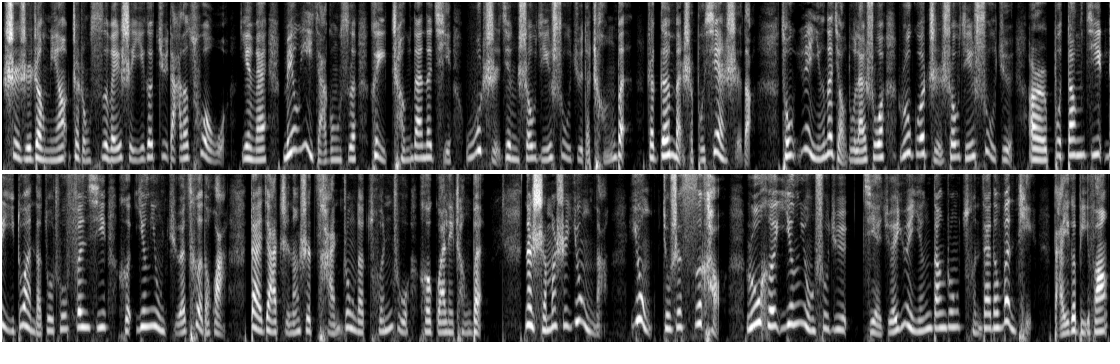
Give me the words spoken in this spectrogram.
事实证明这种思维是一个巨大的错误，因为没有一家公司可以承担得起无止境收集数据的成本。这根本是不现实的。从运营的角度来说，如果只收集数据而不当机立断地做出分析和应用决策的话，代价只能是惨重的存储和管理成本。那什么是用呢？用就是思考如何应用数据解决运营当中存在的问题。打一个比方，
